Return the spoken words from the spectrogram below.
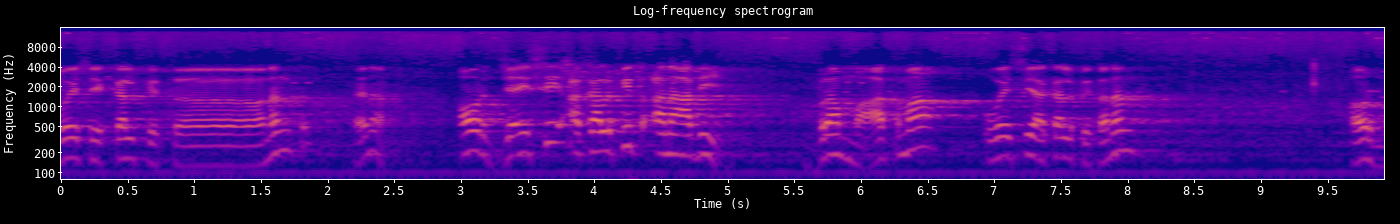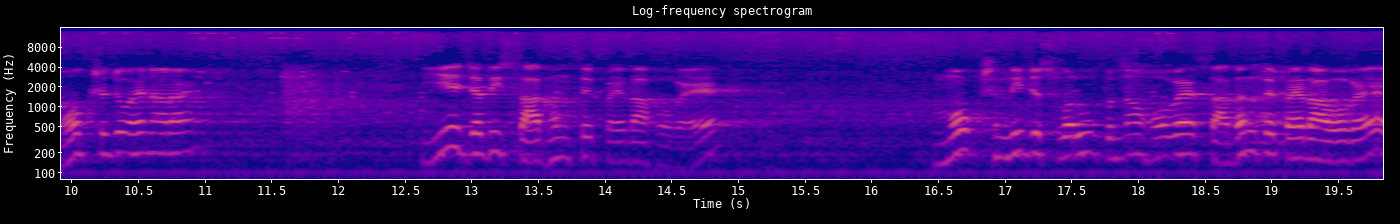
वैसे कल्पित अनंत, है ना? और जैसे अकल्पित अनादि, ब्रह्म आत्मा, वैसे अकल्पित अनंत। और मोक्ष जो है नारायण, ये यदि साधन से पैदा हो गए मोक्ष निज स्वरूप न होवे, साधन से पैदा हो गए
